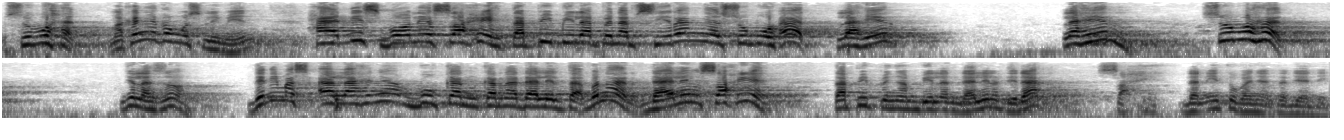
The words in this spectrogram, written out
subuhat. Makanya kaum muslimin, hadis boleh sahih tapi bila penafsirannya subuhat, lahir lahir subuhat. Jelas tu. Jadi masalahnya bukan karena dalil tak benar, dalil sahih tapi pengambilan dalil tidak sahih. Dan itu banyak terjadi.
